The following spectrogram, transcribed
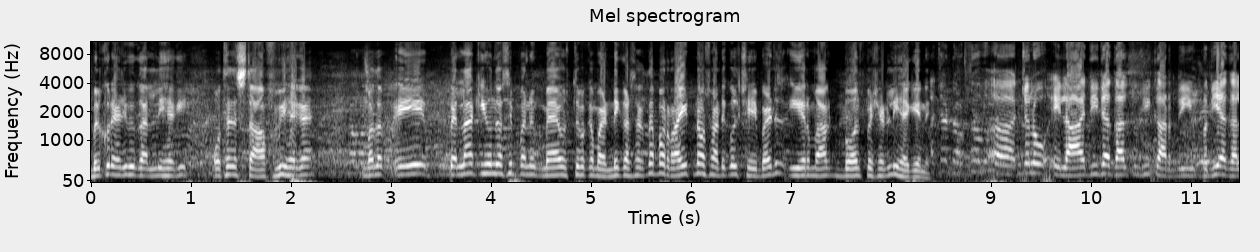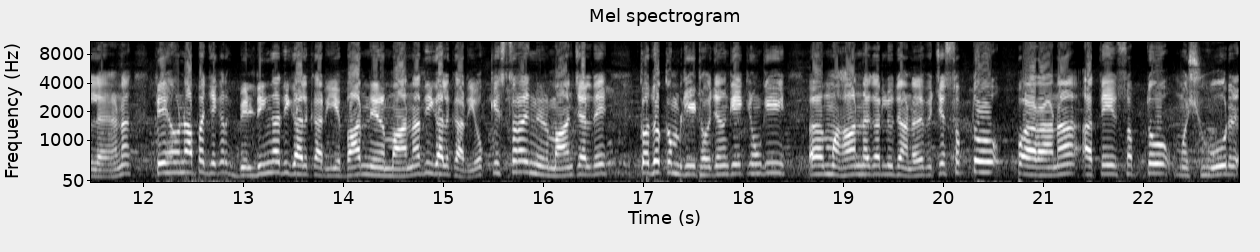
ਬਿਲਕੁਲ ਇਹੋ ਜਿਹੀ ਕੋਈ ਗੱਲ ਨਹੀਂ ਹੈਗੀ, ਉੱਥੇ ਦਾ ਸਟਾਫ ਵੀ ਹੈਗਾ ਮਤਲਬ ਇਹ ਪਹਿਲਾਂ ਕੀ ਹੁੰਦਾ ਸੀ, ਪਰ ਮੈਂ ਉਸ ਤੇ ਕਮੈਂਟ ਨਹੀਂ ਕਰ ਸਕਦਾ, ਪਰ ਰਾਈਟ ਨਾਓ ਸਾਡੇ ਕੋਲ 6 ਬੈੱਡਸ ਈਅਰ ਮਾਰਕਡ ਬਰਨ ਪੇਸ਼ੈਂਟ ਲਈ ਹੈਗੇ ਨੇ। ਅੱਛਾ ਡਾਕਟਰ ਸਾਹਿਬ ਚਲੋ, ਇਲਾਜ ਦੀ ਤਾਂ ਗੱਲ ਤੁਸੀਂ ਕਰਦੀ ਵਧੀਆ ਗੱਲ ਹੈ, ਹਨਾ? ਤੇ ਹੁਣ ਆਪਾਂ ਜੇਕਰ ਬਿਲਡਿੰਗਾਂ ਦੀ ਗੱਲ ਕਰੀਏ, ਬਾਹਰ ਨਿਰਮਾਣਾਂ ਦੀ ਗੱਲ ਕਰੀਏ, ਉਹ ਕਿਸ ਤਰ੍ਹਾਂ ਦੇ ਨਿਰਮਾਣ ਚੱਲਦੇ, ਕਦੋਂ ਕੰਪਲੀਟ ਹੋ ਜਾਣਗੇ? ਕਿਉਂਕਿ ਮਹਾਨਗਰ ਲੁਧਿਆਣਾ ਦੇ ਵਿੱਚ ਸਭ ਤੋਂ ਪੁਰਾਣਾ ਅਤੇ ਸਭ ਤੋਂ ਮਸ਼ਹੂਰ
